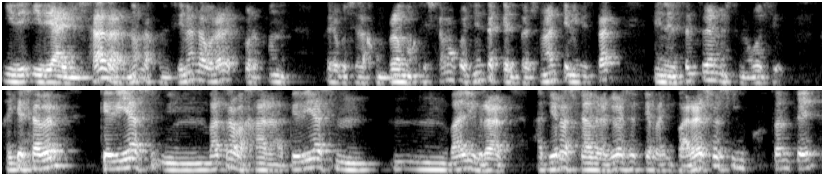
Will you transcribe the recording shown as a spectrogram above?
idealizadas, ¿no? Las condiciones laborales corresponden pero que se las cumplamos, que seamos conscientes que el personal tiene que estar en el centro de nuestro negocio. Hay que saber qué días mm, va a trabajar, a qué días mm, mm, va a librar, a qué hora se abre, a qué hora se cierra. Y para eso es importante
